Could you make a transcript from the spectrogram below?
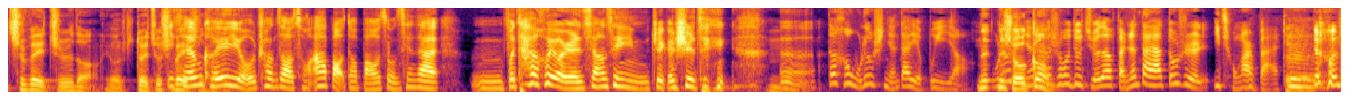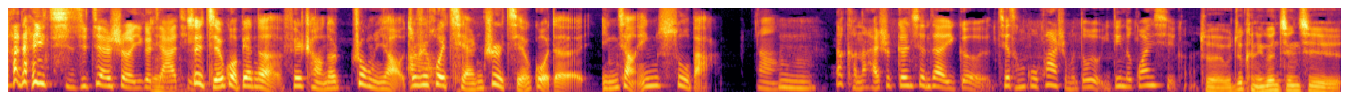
是未知的。有对，就是以前可以有创造从阿宝到宝总，现在嗯，不太会有人相信这个事情。嗯，但和五六十年代也不一样。那那时候更的时候就觉得，反正大家都是一穷二白，对，然后大家一起去建设一个家庭，所以结果变得非常的重要，就是会前置结果的影响因素吧。嗯，那可能还是跟现在一个阶层固化什么都有一定的关系，可能。对，我觉得肯定跟经济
